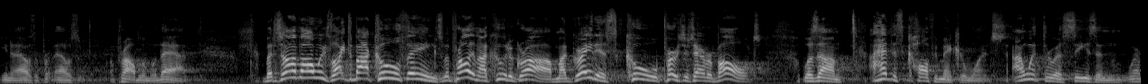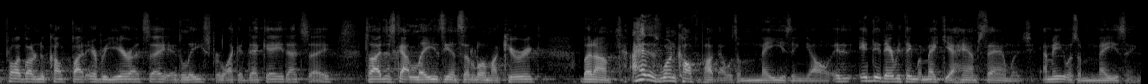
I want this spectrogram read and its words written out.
You know, that was, a, that was a problem with that. But so I've always liked to buy cool things, but probably my coup de grace, my greatest cool purchase I ever bought was um, I had this coffee maker once. I went through a season where I probably bought a new coffee pot every year, I'd say, at least for like a decade, I'd say, until I just got lazy and settled on my Keurig. But um, I had this one coffee pot that was amazing, y'all. It, it did everything but make you a ham sandwich. I mean, it was amazing.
